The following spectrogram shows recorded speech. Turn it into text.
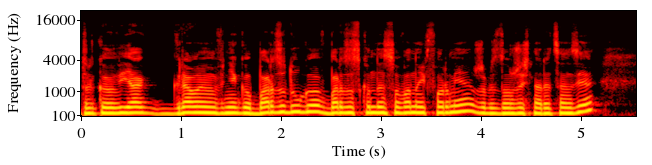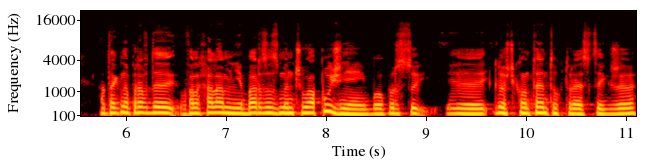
tylko ja grałem w niego bardzo długo, w bardzo skondensowanej formie, żeby zdążyć na recenzję, a tak naprawdę Valhalla mnie bardzo zmęczyła później, bo po prostu e, ilość kontentu, która jest w tej grze,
